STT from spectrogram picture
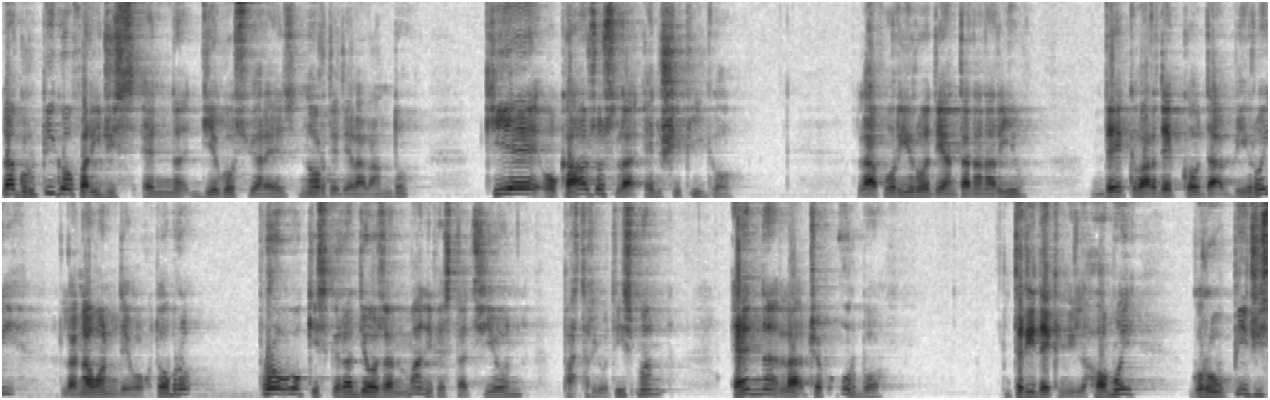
La gruppigo farigis en Diego Suarez, norde de la lando, Cie ocasos la enshipigo? La foriro de Antananariv, de quardeco da viroi, la nauan de octobro, provocis grandiosan manifestacion patriotisman en la cef urbo. Tridec mil homoi grupigis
